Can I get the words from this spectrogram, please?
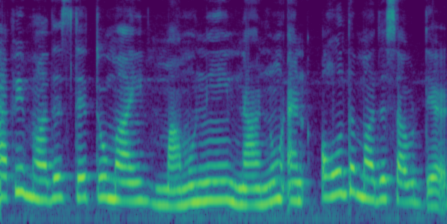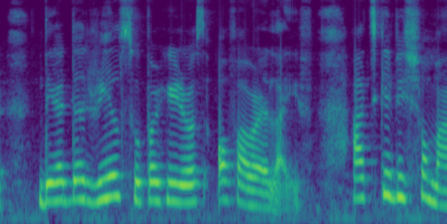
Happy Mother's Day to my Mamuni, Nanu, and all the mothers out there. They are the real superheroes of our life. আজকে বিশ্ব মা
